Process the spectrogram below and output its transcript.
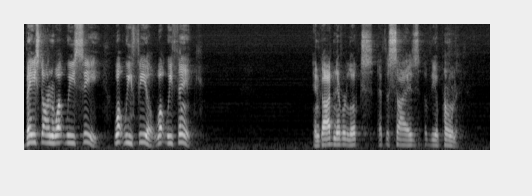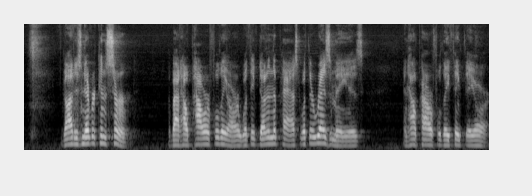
based on what we see, what we feel, what we think. And God never looks at the size of the opponent. God is never concerned about how powerful they are, what they've done in the past, what their resume is, and how powerful they think they are.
